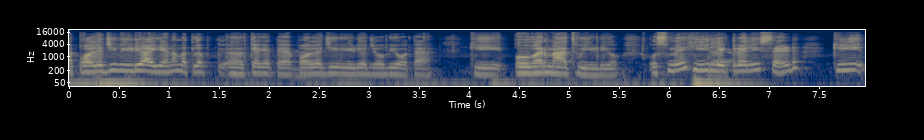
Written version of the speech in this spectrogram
अपोलॉजी वीडियो आई है ना मतलब क्या कहते हैं अपोलॉजी वीडियो जो भी होता है कि ओवर मैथ वीडियो उसमें ही लिटरली सेड कि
